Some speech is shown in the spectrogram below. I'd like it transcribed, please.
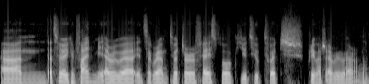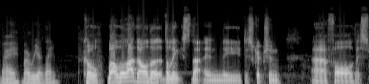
And that's where you can find me everywhere: Instagram, Twitter, Facebook, YouTube, Twitch, pretty much everywhere under my my real name. Cool. Well, we'll add all the, the links to that in the description uh, for this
